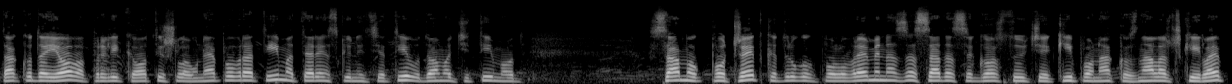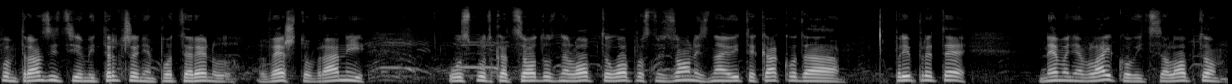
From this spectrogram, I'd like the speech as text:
tako da je ova prilika otišla u nepovrat. Ima terensku inicijativu domaći tim od samog početka drugog polovremena. Za sada se gostujuća ekipa onako znalački lepom tranzicijom i trčanjem po terenu vešto brani. Usput kad se oduzne lopta u opasnoj zoni, znaju i kako da priprete. Nemanja Vlajković sa loptom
